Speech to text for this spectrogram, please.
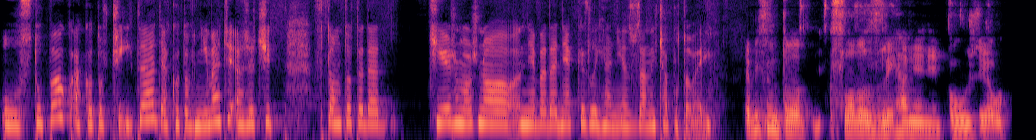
ústupok, ako to čítať, ako to vnímate a že či v tomto teda tiež možno nebadať nejaké zlyhanie Zuzany Čaputovej. Ja by som to slovo zlyhanie nepoužil,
